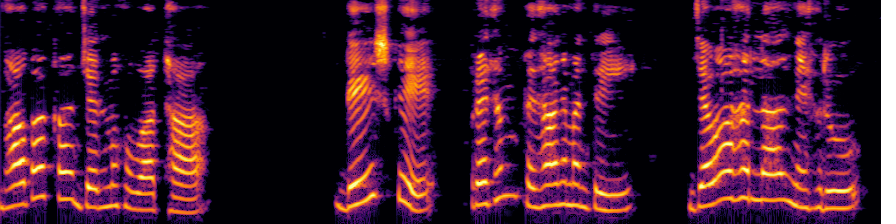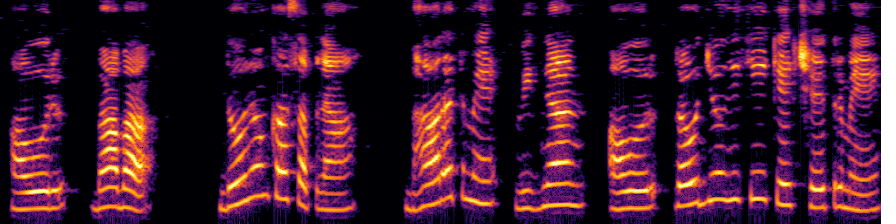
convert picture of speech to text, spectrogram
भाभा का जन्म हुआ था। देश के प्रथम प्रधानमंत्री जवाहरलाल नेहरू और बाबा दोनों का सपना भारत में विज्ञान और प्रौद्योगिकी के क्षेत्र में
